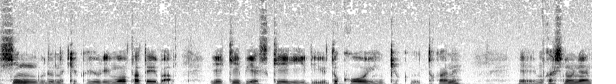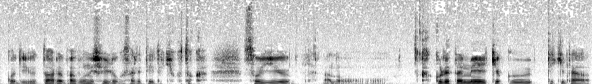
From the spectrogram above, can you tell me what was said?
シングルの曲よりも、例えば AKB、SKE で言うと公演曲とかね、えー、昔のにゃんこで言うとアルバムに収録されている曲とか、そういう、あの、隠れた名曲的な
